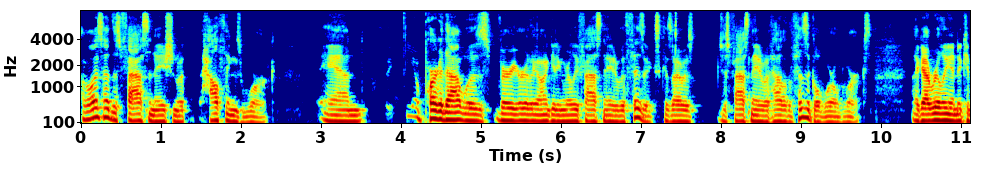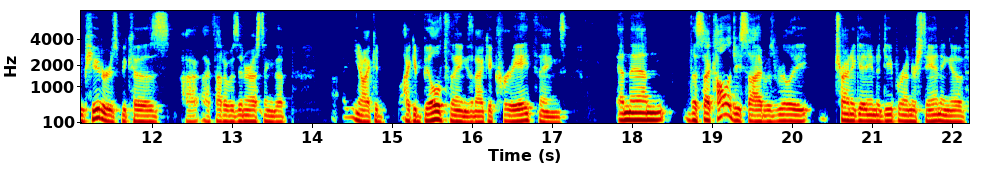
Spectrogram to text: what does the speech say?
I've always had this fascination with how things work, and you know, part of that was very early on getting really fascinated with physics because I was just fascinated with how the physical world works. I got really into computers because I, I thought it was interesting that uh, you know I could I could build things and I could create things, and then the psychology side was really trying to get into deeper understanding of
